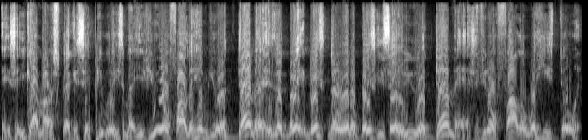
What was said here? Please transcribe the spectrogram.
He said, "You got my respect." He said, "People." He said, "If you don't follow him, you're a dumbass." He basically, no, no, basically, said, "You're a dumbass if you don't follow what he's doing."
